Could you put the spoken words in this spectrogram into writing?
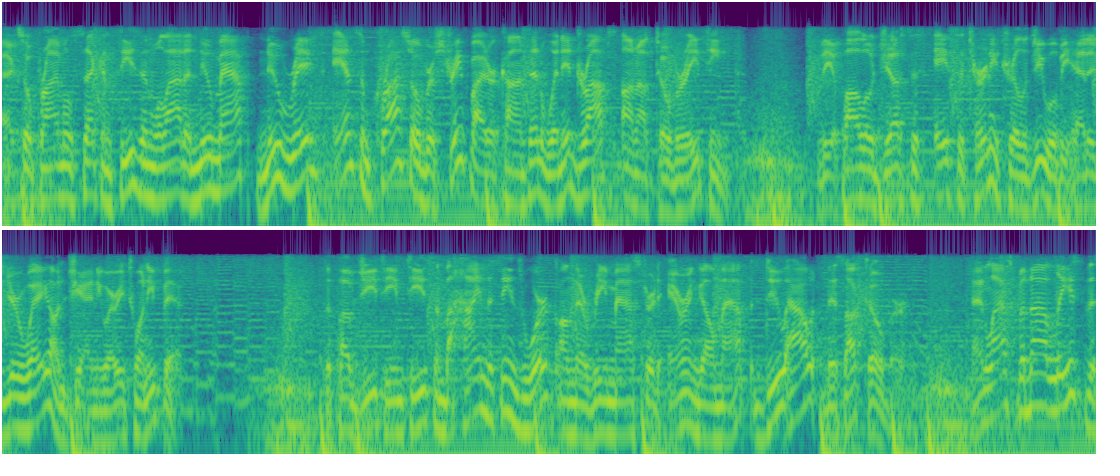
Exoprimal's second season will add a new map, new rigs, and some crossover Street Fighter content when it drops on October 18th. The Apollo Justice Ace Attorney trilogy will be headed your way on January 25th. The PUBG team teased some behind the scenes work on their remastered Erangel map due out this October. And last but not least, the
